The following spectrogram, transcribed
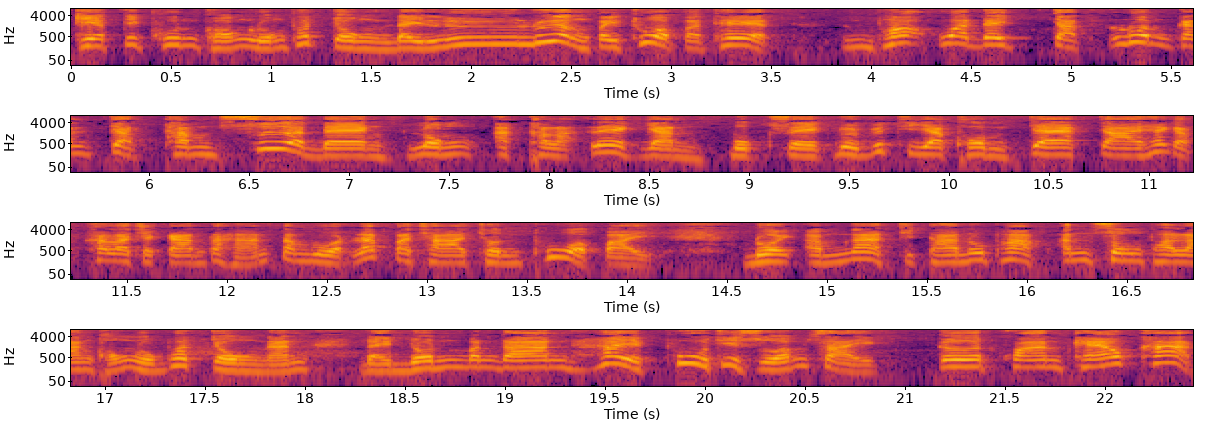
เกียรติคุณของหลวงพ่อจงได้ลือเรื่องไปทั่วประเทศ เพราะว่าได้จัดร่วมกันจัดทำเสื้อแดงลงอักขระเลขยันต์ปลุกเสกด้วยวิทยาคมแจกจ่ายให้กับข้าราชการทหารตำรวจและประชาชนทั่วไป โดยอำนาจจิตานุภาพอันทรงพลังของหลวงพ่อจงนั้น ได้ดลบันดาลให้ผู้ที่สวมใส่เกิดความแค้วคาด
